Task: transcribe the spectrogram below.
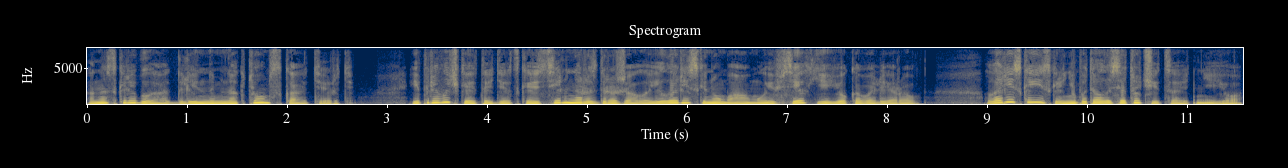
Она скребла длинным ногтем скатерть. И привычка эта детская сильно раздражала и Ларискину маму, и всех ее кавалеров. Лариска искренне пыталась отучиться от нее,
